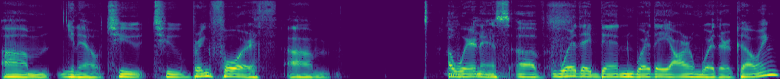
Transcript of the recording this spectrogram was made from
Um, you know, to to bring forth um, awareness of where they've been, where they are, and where they're going.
